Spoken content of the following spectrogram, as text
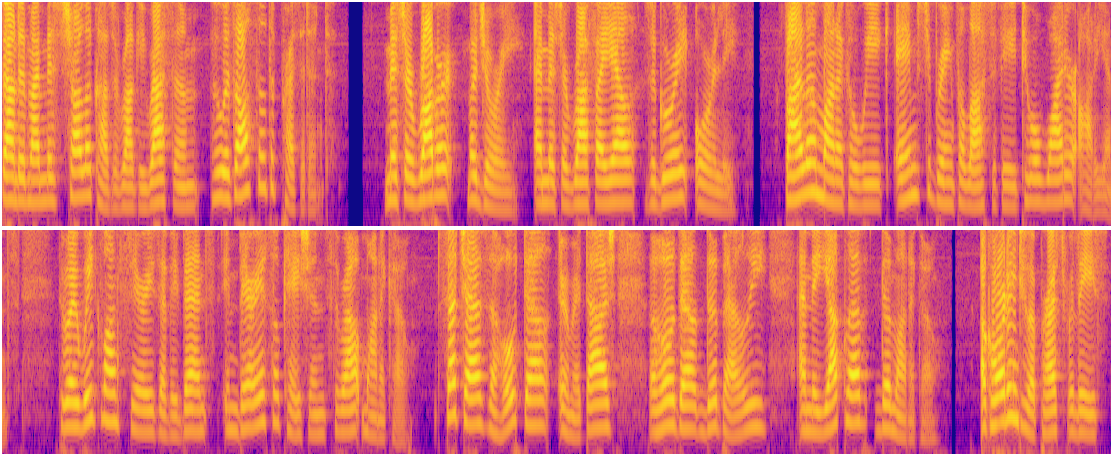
founded by Miss Charlotte Casiraghi Rassam, who is also the president. Mr. Robert Maggiore and Mr. Raphael Zagury Orly. Philo Monaco Week aims to bring philosophy to a wider audience through a week long series of events in various locations throughout Monaco, such as the Hotel Hermitage, the Hôtel de Paris, and the Yacht Club de Monaco. According to a press release,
